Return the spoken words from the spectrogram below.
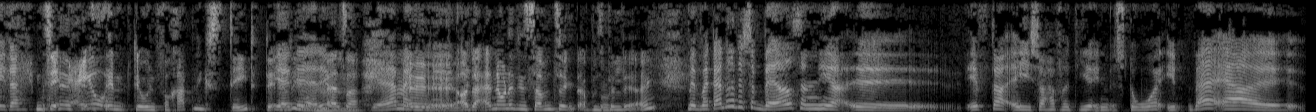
middag. Men det er jo en, det er jo en forretningsdate, det Ja, er det, det jo. er det jo. Altså, Ja, men, øh, øh, og der er nogle af de samme ting, der er på spil der, ikke? Men hvordan har det så været sådan her, øh, efter at I så har fået de her investorer ind? Hvad er, øh,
